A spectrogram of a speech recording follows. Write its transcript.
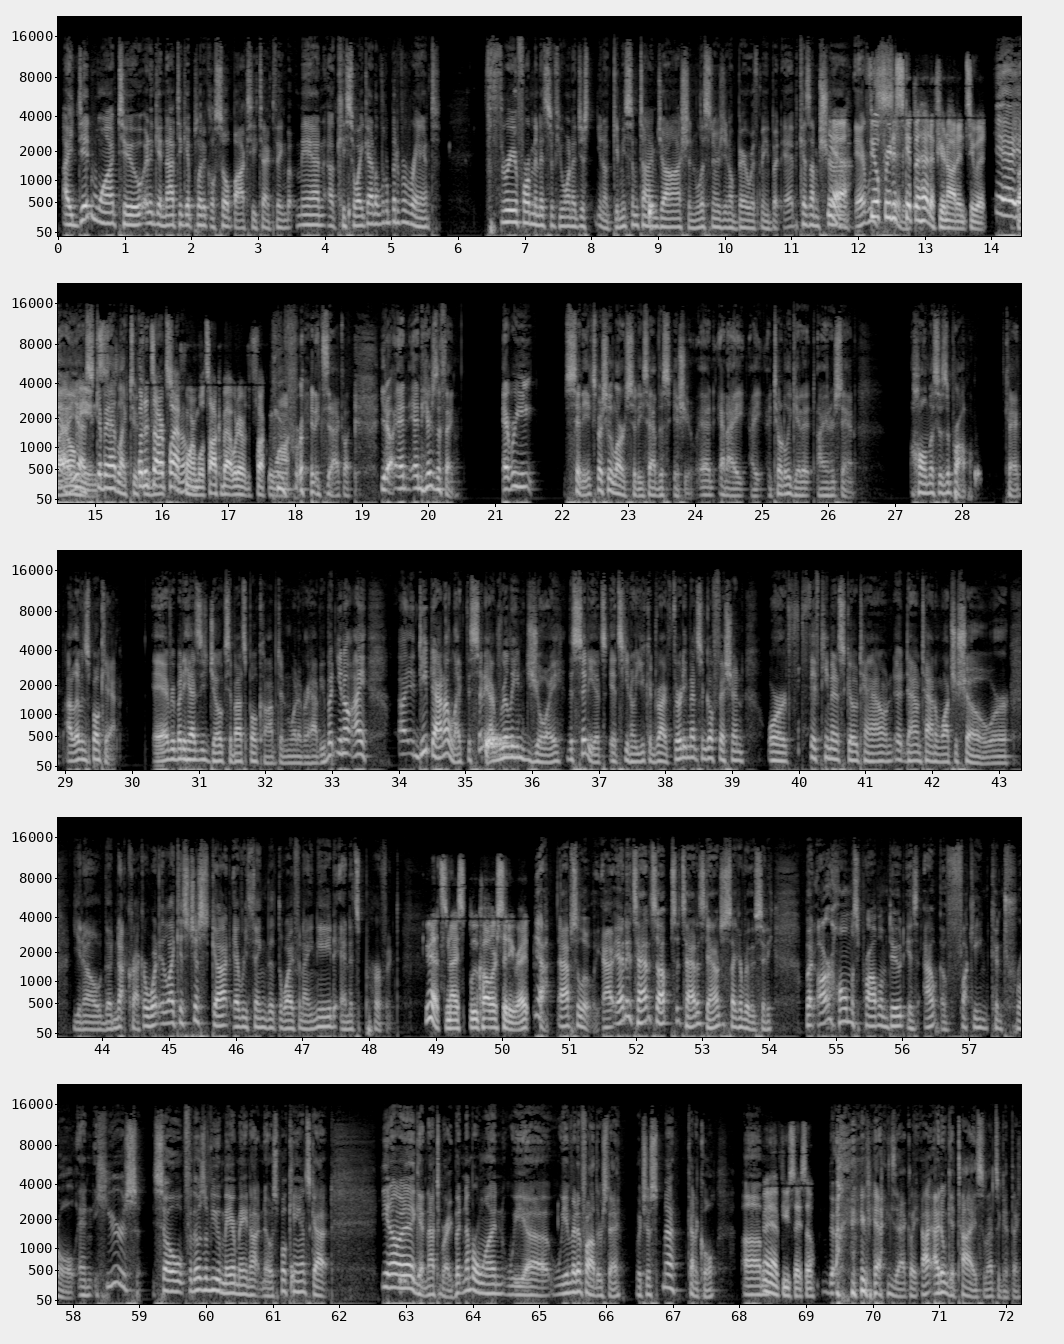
I did want to, and again, not to get political soapboxy type thing, but man, okay, so I got a little bit of a rant three or four minutes if you want to just you know give me some time josh and listeners you know bear with me but uh, because i'm sure yeah every feel free to skip ahead if you're not into it yeah yeah yeah means. skip ahead like two but it's our minutes, you know? platform we'll talk about whatever the fuck we want right exactly you know and and here's the thing every city especially large cities have this issue and and i i, I totally get it i understand homeless is a problem okay i live in spokane everybody has these jokes about Spokompton, whatever have you. But you know, I, I deep down I like the city. I really enjoy the city. It's it's you know you can drive thirty minutes and go fishing, or fifteen minutes to go town uh, downtown and watch a show, or you know the Nutcracker. What like it's just got everything that the wife and I need, and it's perfect. yeah it's a nice blue collar city right Yeah, absolutely. Uh, and it's had its ups, it's had its downs, just like every other city. But our homeless problem, dude, is out of fucking control. And here's so for those of you who may or may not know, Spokane's got, you know, again, not to brag, but number one, we uh we invented Father's Day, which is eh, kind of cool. Um, Eh, if you say so. yeah, exactly. I, I don't get ties, so that's a good thing.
